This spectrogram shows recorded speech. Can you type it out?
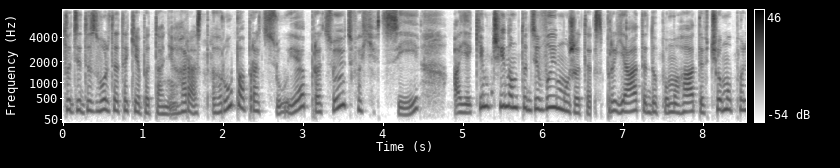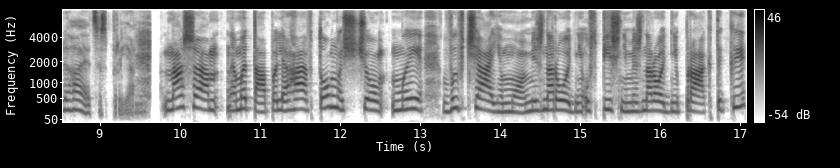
Тоді дозвольте таке питання. Гаразд, група працює, працюють фахівці. А яким чином тоді ви можете сприяти, допомагати? В чому полягає це сприяння? Наша мета полягає в тому, що ми вивчаємо міжнародні успішні міжнародні практики,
